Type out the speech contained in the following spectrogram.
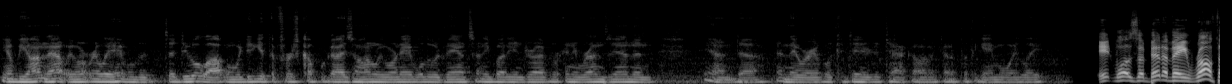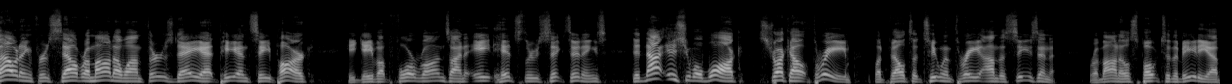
you know, beyond that, we weren't really able to, to do a lot. When we did get the first couple guys on, we weren't able to advance anybody and drive any runs in, and and uh, and they were able to continue to tack on and kind of put the game away late. It was a bit of a rough outing for Sal Romano on Thursday at PNC Park. He gave up four runs on eight hits through six innings, did not issue a walk, struck out three, but fell to two and three on the season. Romano spoke to the media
